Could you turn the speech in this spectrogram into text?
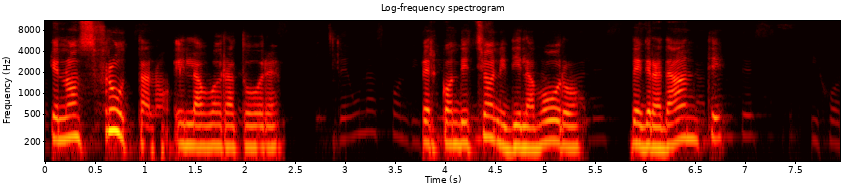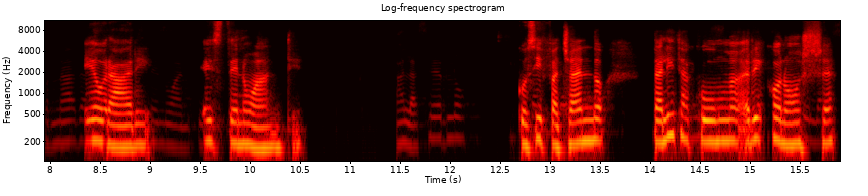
che non sfruttano il lavoratore per condizioni di lavoro degradanti e orari estenuanti. Così facendo, Talita Kum riconosce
